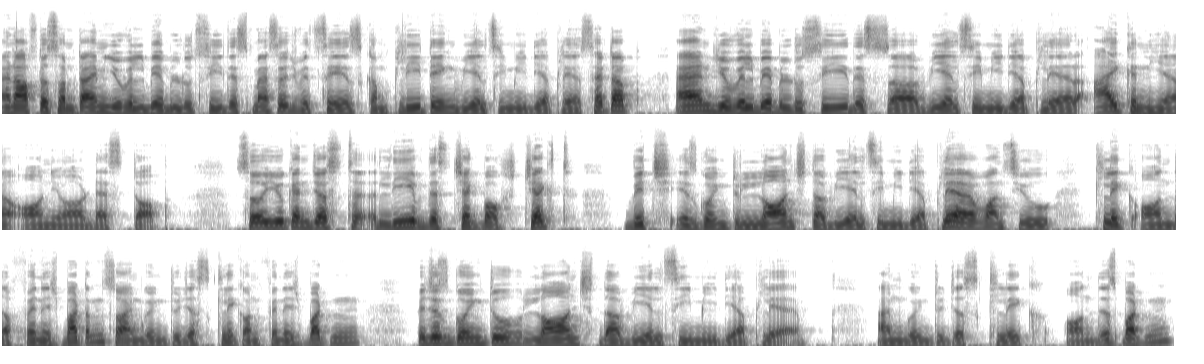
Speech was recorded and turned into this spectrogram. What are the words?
And after some time, you will be able to see this message which says completing VLC media player setup and you will be able to see this uh, VLC media player icon here on your desktop. So you can just leave this checkbox checked which is going to launch the VLC media player once you click on the finish button. So I'm going to just click on finish button which is going to launch the VLC media player. I'm going to just click on this button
